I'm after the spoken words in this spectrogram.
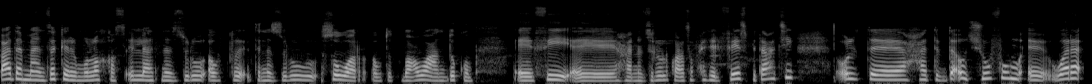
بعد ما نذاكر الملخص اللي هتنزلوه أو تنزلوه صور أو تطبعوه عندكم في هنزله لكم على صفحة الفيس بتاعتي. قلت هتبدأوا تشوفوا ورق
